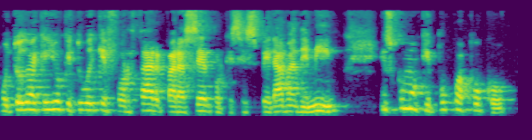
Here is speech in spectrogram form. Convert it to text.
o todo aquello que tuve que forzar para ser porque se esperaba de mí, es como que poco a poco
